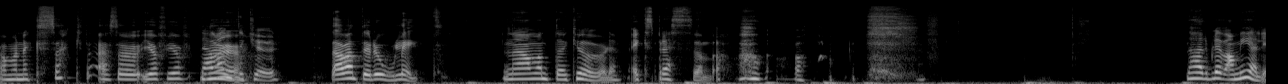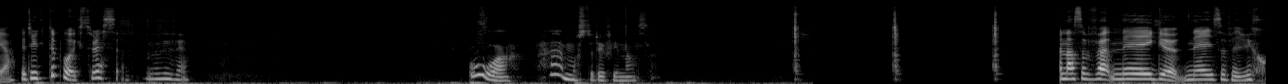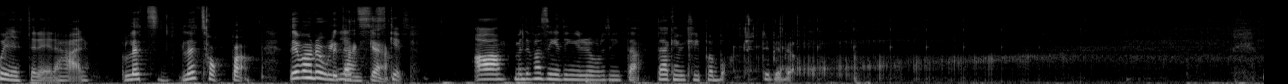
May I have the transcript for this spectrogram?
Ja men exakt. Alltså, jag, jag, Det här nu, var inte kul. det här var inte roligt. Nej, det var inte kul. Expressen då. Det här blev Amelia. Jag tryckte på Expressen. Nu ska vi se. Åh, här måste det finnas. Men alltså för, nej gud, nej Sofie, vi skiter i det här. Let's, let's hoppa. Det var en rolig Let's tanke. skip. Ja, men det fanns ingenting roligt att hitta. Det här kan vi klippa bort. Det blir bra.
